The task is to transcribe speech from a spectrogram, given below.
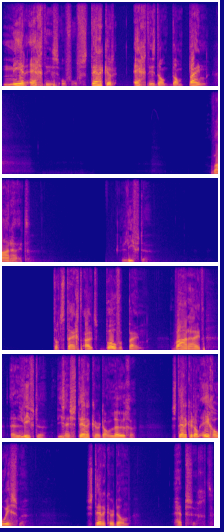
meer echt is of, of sterker echt is dan, dan pijn? Waarheid. Liefde. Dat stijgt uit boven pijn. Waarheid en liefde, die zijn sterker dan leugen. Sterker dan egoïsme. Sterker dan hebzucht.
